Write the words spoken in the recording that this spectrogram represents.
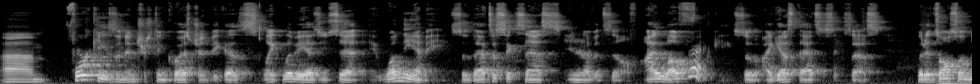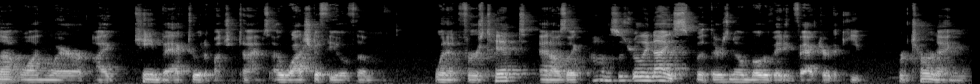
Um, Forky is an interesting question because, like Libby, as you said, it won the Emmy, so that's a success in and of itself. I love Right. Forky, so I guess that's a success. But it's also not one where I came back to it a bunch of times. I watched a few of them when it first hit, and I was like, "Oh, this is really nice," but there's no motivating factor to keep returning,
